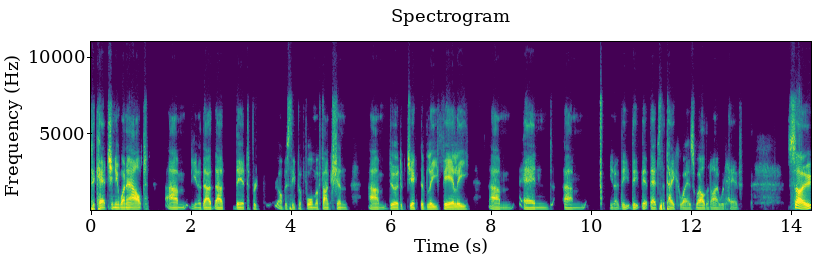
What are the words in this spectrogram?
to catch anyone out um, you know, they're, they're there to obviously perform a function, um, do it objectively, fairly, um, and um, you know, the, the, that's the takeaway as well that I would have. So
